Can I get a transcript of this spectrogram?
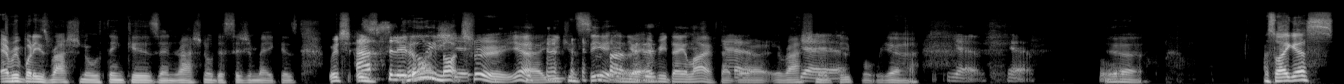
everybody's rational thinkers and rational decision makers, which is Absolute clearly not true. Yeah, you can see it in your everyday life that yeah. there are irrational Yeah. people. Yeah, Yeah, yeah. Cool. yeah. So I guess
